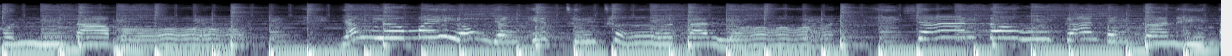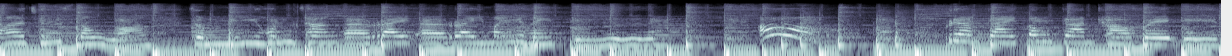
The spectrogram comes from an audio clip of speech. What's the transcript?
คนตาบอดยังลืมไม่ลงยังคิดถึงเธอตลอด ฉันต้องการต้องการให้ตาฉันสว่าง จะมีหนทางอะไรอะไรไม่ให้ตื่นอ้อร่างกายต้องการคาเฟอีน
